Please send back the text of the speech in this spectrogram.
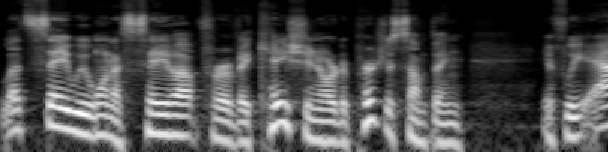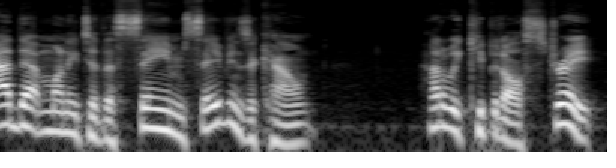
Let's say we want to save up for a vacation or to purchase something. If we add that money to the same savings account, how do we keep it all straight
